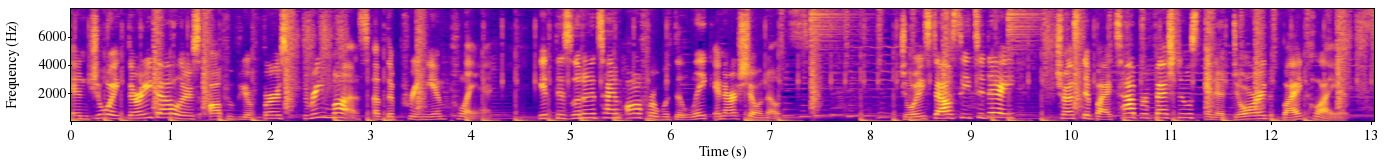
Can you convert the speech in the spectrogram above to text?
Enjoy $30 off of your first three months of the premium plan. Get this limited time offer with the link in our show notes. Join StyleSeat today, trusted by top professionals and adored by clients.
